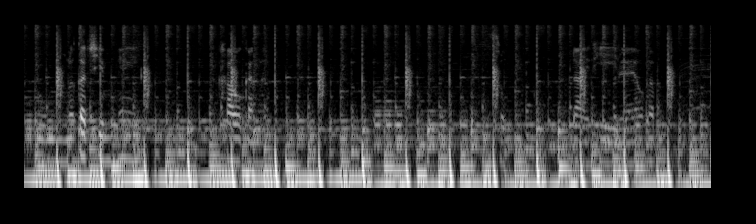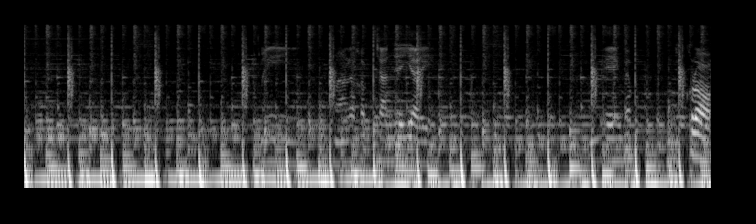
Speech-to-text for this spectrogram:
ปรุงแล้วก็ชิมให้เข้ากันครับ จานใหญ่ๆเองครับกรอบ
